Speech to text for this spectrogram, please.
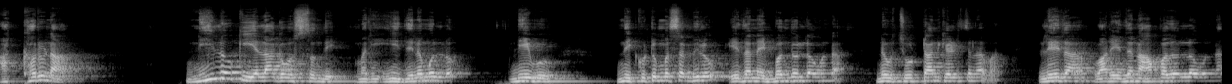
ఆ కరుణ నీలోకి ఎలాగ వస్తుంది? మరి ఈ దినముల్లో నీవు నీ కుటుంబ సభ్యులు ఏదైనా ఇబ్బందుల్లో ఉన్నా నువ్వు చూడటానికి వెళ్తున్నావా? లేదా వారు ఏదైనా ఆపదల్లో ఉన్నా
